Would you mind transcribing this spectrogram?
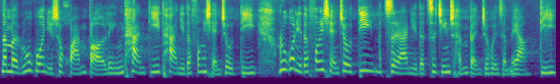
那么如果你是环保、零碳、低碳，你的风险就低。如果你的风险就低，那自然你的资金成本就会怎么样低？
